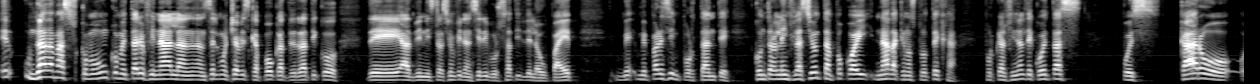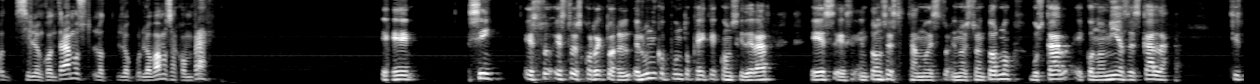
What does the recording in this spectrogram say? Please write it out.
Eh, nada más como un comentario final, Anselmo Chávez Capó, catedrático de Administración Financiera y Bursátil de la UPAEP. Me, parece importante. Contra la inflación tampoco hay nada que nos proteja, porque al final de cuentas, pues caro, si lo encontramos, lo, vamos a comprar. Eh, sí, esto, esto es correcto. El, único punto que hay que considerar es, entonces a nuestro, en nuestro entorno buscar economías de escala.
